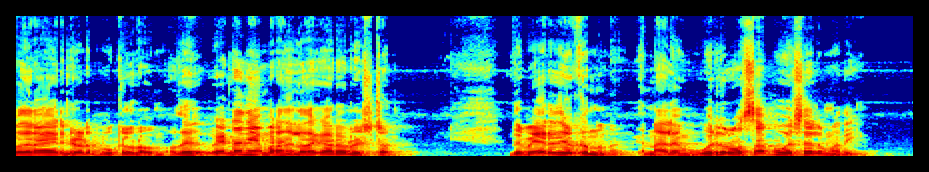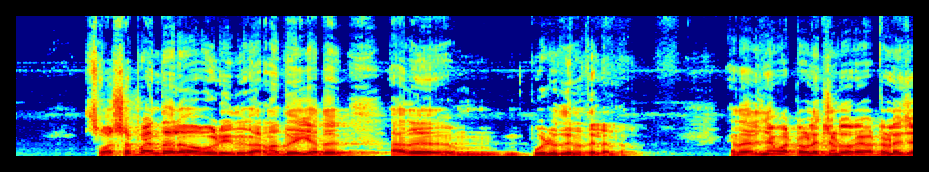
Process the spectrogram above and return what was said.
പതിനായിരം രൂപയുടെ പൂക്കൾ ഉണ്ടാവുന്നു അത് വേണ്ടെന്ന് ഞാൻ പറഞ്ഞില്ല അതൊക്കെ ആരോടും ഇഷ്ടം. ഇത് വേറെ വെക്കുന്നുണ്ട്. എന്നാലും ഒരു റോസാപ്പൂ വെച്ചാലും മതി. സോഷപ്പ എന്തായാലും അവോയ്ഡ് ചെയ്തു. കാരണം ദൈ അത് അത് പുഴു തിന്നത്തില്ലല്ലോ എന്തായാലും ഞാൻ വട്ടവിളിച്ചോണ്ട് പറയാം. വട്ടവിളിച്ച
